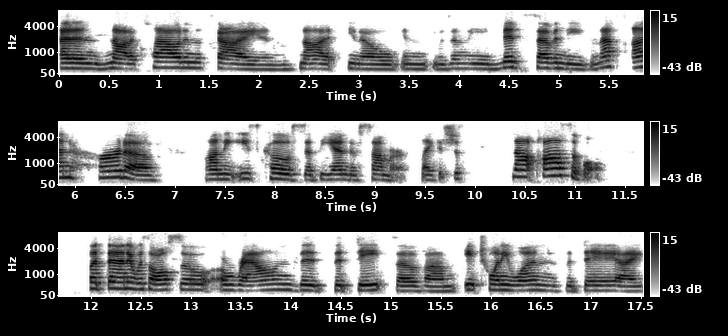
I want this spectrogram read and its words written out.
And not a cloud in the sky and not you know in it was in the mid 70s and that's unheard of on the east coast at the end of summer. Like it's just not possible. But then it was also around the, the dates of um, 821 is the day i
